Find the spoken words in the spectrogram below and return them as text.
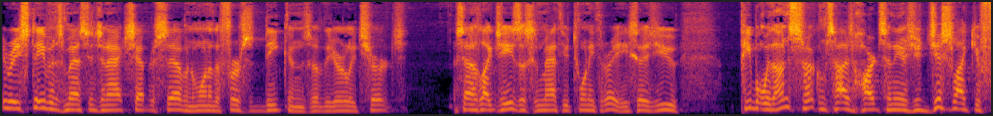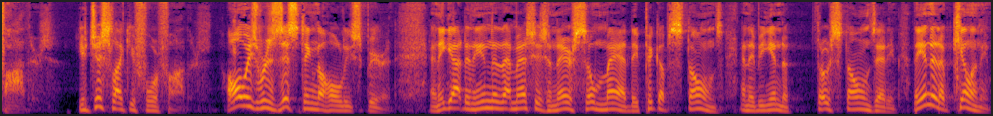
You read Stephen's message in Acts chapter 7, one of the first deacons of the early church. It sounds like Jesus in Matthew 23. He says, You people with uncircumcised hearts and ears, you're just like your fathers. You're just like your forefathers, always resisting the Holy Spirit. And he got to the end of that message and they're so mad, they pick up stones and they begin to throw stones at him. They ended up killing him.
